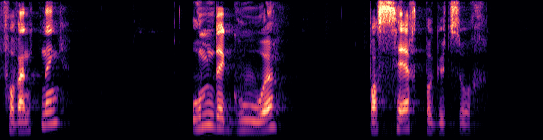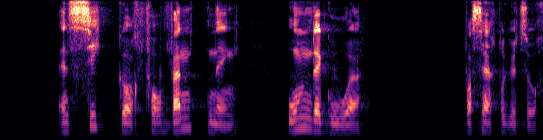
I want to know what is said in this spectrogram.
forventning om det gode basert på Guds ord. En sikker forventning om det gode basert på Guds ord.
